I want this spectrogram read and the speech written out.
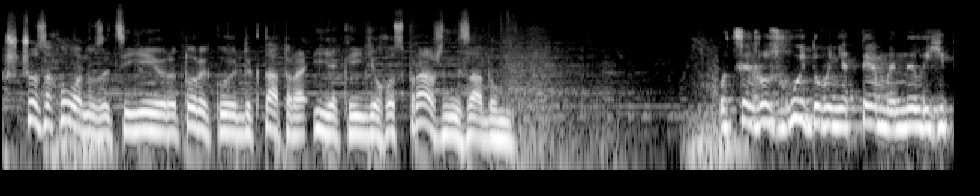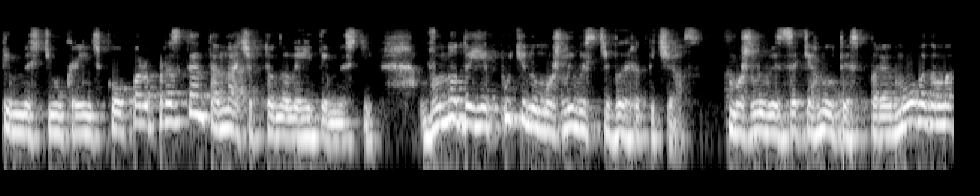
Що заховано за цією риторикою диктатора, і який його справжній задум? оце розгойдування теми нелегітимності українського президента, начебто нелегітимності, воно дає Путіну можливості виграти час, можливість затягнути з перемовинами,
